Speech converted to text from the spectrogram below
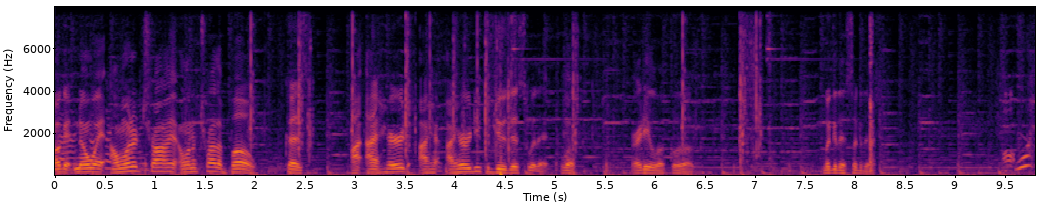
Okay, no wait. I want to try. I want to try the bow because I, I heard I, I heard you could do this with it. Look, ready? Look, look. Look at this. Look at this. What?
